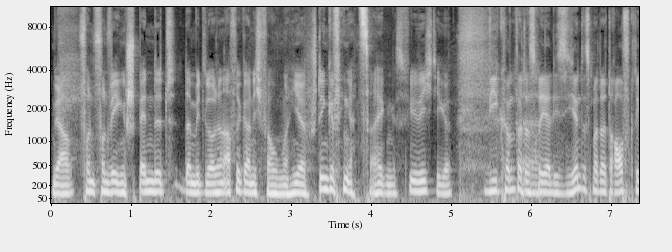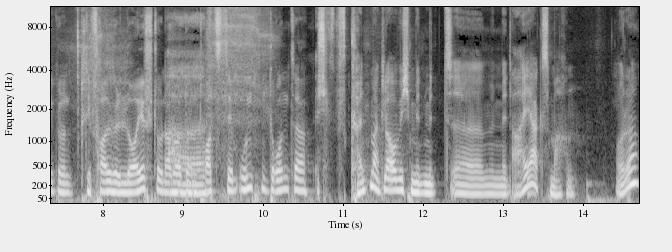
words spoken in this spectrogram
ja von, von wegen spendet, damit die Leute in Afrika nicht verhungern. Hier, Stinkefinger zeigen, ist viel wichtiger. Wie können wir das Äh. realisieren, dass man da draufklickt und die Folge läuft und aber Äh. dann trotzdem unten drunter, Ich, das könnte man, glaube ich, mit, mit, äh, mit Ajax machen, oder?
